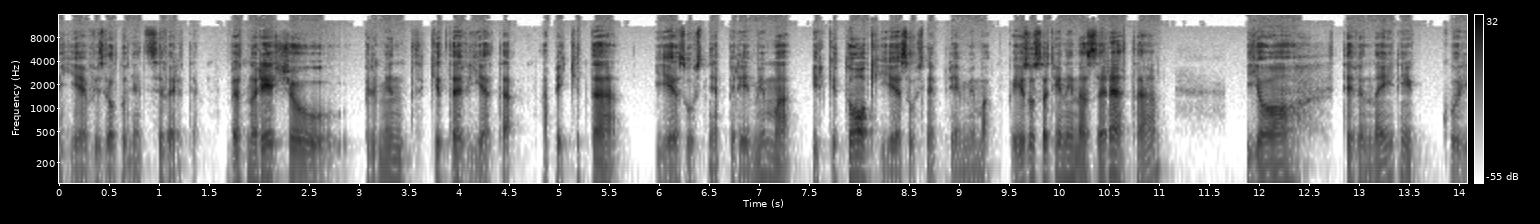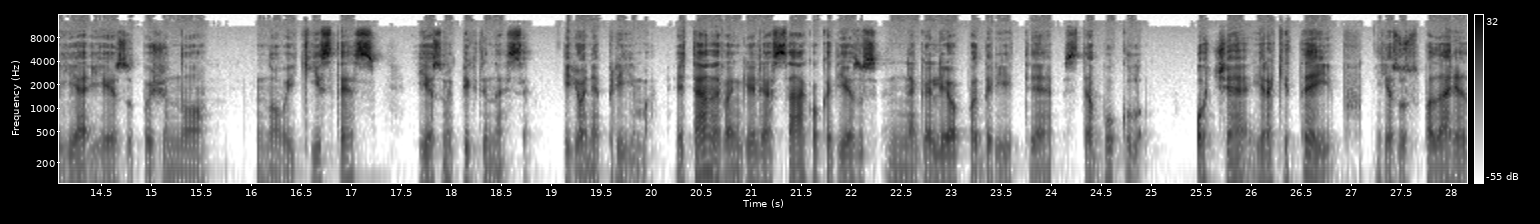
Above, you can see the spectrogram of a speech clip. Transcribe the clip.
jie vis dėlto neatsivertė. Bet norėčiau priminti kitą vietą, apie kitą Jėzaus neprieimimą ir kitokį Jėzaus neprieimimą. Kai Jėzus ateina į Nazaretą, jo tevinainiai, kurie Jėzų pažino nuo vaikystės, Jėzumi piktinasi ir jo nepriima. Ir ten Evangelija sako, kad Jėzus negalėjo padaryti stebuklų. O čia yra kitaip. Jėzus padarė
